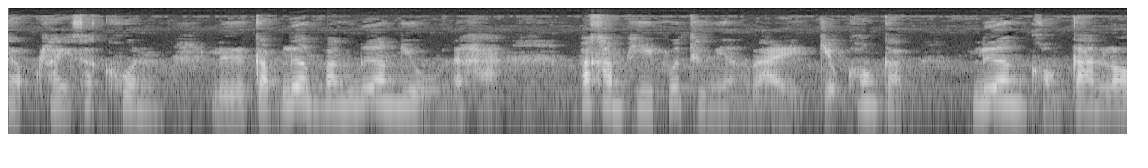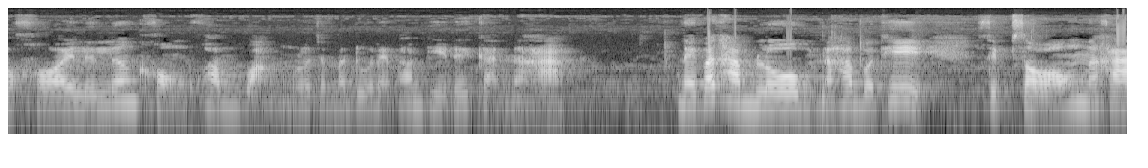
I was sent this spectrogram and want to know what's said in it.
กับใครสักคน หรือกับเรื่องบางเรื่องอยู่นะคะ พระคัมภีร์พูดถึงอย่างไร เกี่ยวข้องกับเรื่องของการรอคอยหรือเรื่องของความหวังเราจะมาดูในพระคัมภีร์ด้วยกันนะคะ ในพระธรรมโรมนะคะบทที่ 12 นะคะ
